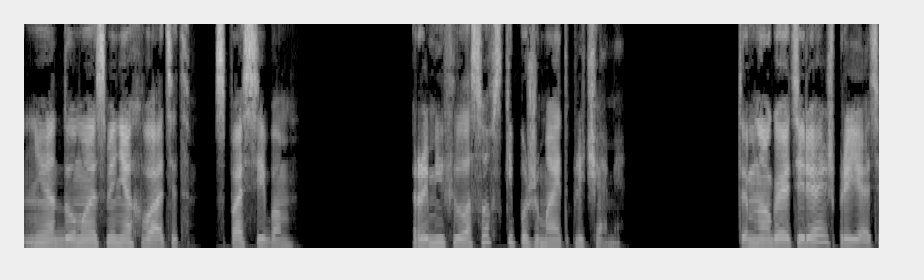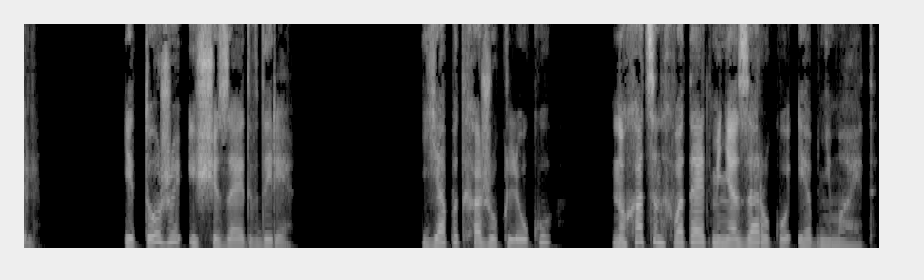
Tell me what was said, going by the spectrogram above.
«Нет, думаю, с меня хватит. Спасибо». Реми философски пожимает плечами. «Ты многое теряешь, приятель?» И тоже исчезает в дыре. Я подхожу к люку, но Хадсон хватает меня за руку и обнимает.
